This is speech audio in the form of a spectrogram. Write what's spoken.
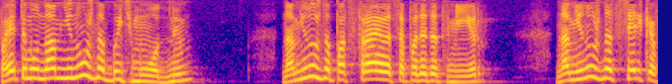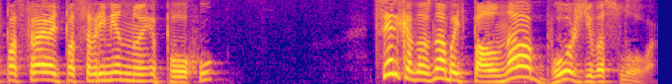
Поэтому нам не нужно быть модным, Нам не нужно подстраиваться под этот мир. Нам не нужно церковь подстраивать под современную эпоху. Церковь должна быть полна Божьего Слова.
